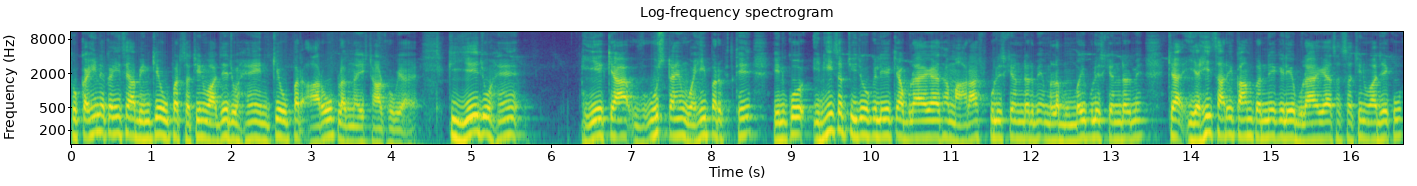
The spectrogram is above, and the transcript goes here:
तो कहीं ना कहीं से अब इनके ऊपर सचिन वाजे जो हैं, इनके ऊपर आरोप लगना स्टार्ट हो गया है कि ये जो हैं ये क्या, उस टाइम वहीं पर थे, इनको इन्हीं सब चीज़ों के लिए क्या बुलाया गया था? महाराष्ट्र पुलिस के अंडर में मतलब मुंबई पुलिस के अंडर में, क्या यही सारे काम करने के लिए बुलाया गया था सचिन वाजे को?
